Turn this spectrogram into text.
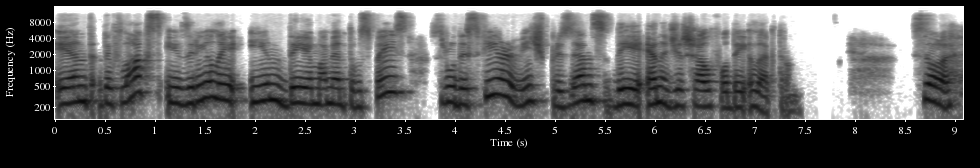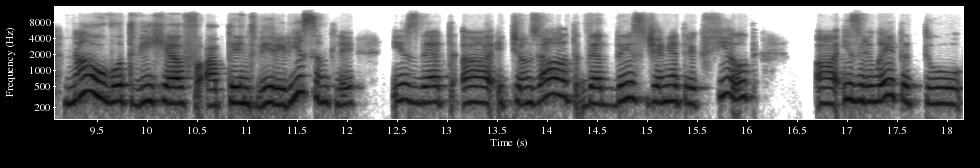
and the flux is really in the momentum space through the sphere, which presents the energy shell for the electron. So now what we have obtained very recently is that uh, it turns out that this geometric field uh, is related to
